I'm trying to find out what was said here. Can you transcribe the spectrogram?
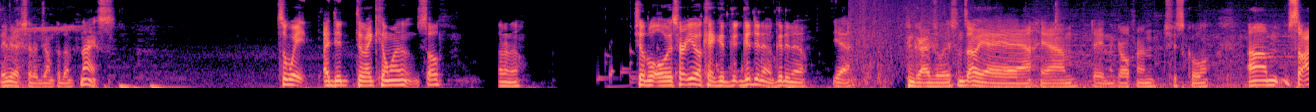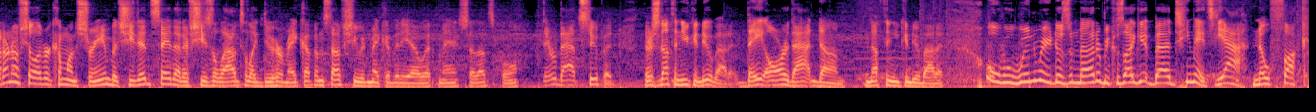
Maybe I should have jumped at them. Nice. So wait, I did. Did I kill myself? I don't know. Shield will always hurt you. Okay, good, good, good to know. Good to know. Yeah. Congratulations. Oh yeah, yeah, yeah, yeah. I'm dating a girlfriend. She's cool. Um, so I don't know if she'll ever come on stream, but she did say that if she's allowed to like do her makeup and stuff, she would make a video with me. So that's cool. They're that stupid. There's nothing you can do about it. They are that dumb. Nothing you can do about it. Oh well, win rate doesn't matter because I get bad teammates. Yeah, no fuck.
